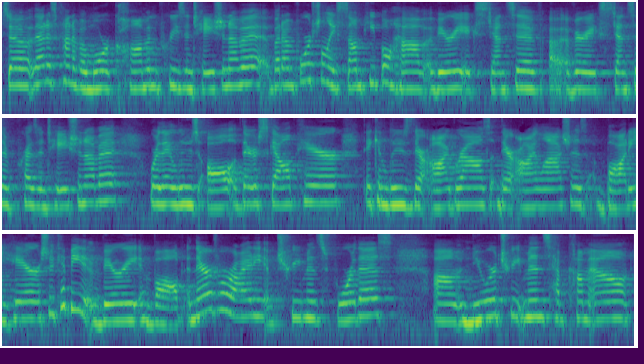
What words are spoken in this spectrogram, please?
So that is kind of a more common presentation of it, but unfortunately some people have a very extensive, a very extensive presentation of it where they lose all of their scalp hair, they can lose their eyebrows, their eyelashes, body hair, so it can be very involved. And there are a variety of treatments for this. Um, newer treatments have come out,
